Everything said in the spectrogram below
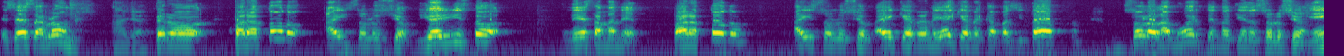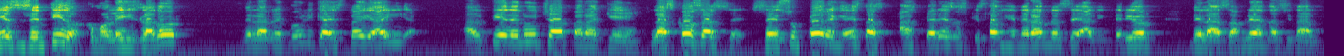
César Ron. Ah, ya. Pero para todo hay solución. Yo he visto de esta manera. Para todo hay solución, hay que remediar, hay que recapacitar. Solo la muerte no tiene solución. En ese sentido, como legislador de la República, estoy ahí al pie de lucha para que las cosas se, superen, estas asperezas que están generándose al interior de la Asamblea Nacional.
